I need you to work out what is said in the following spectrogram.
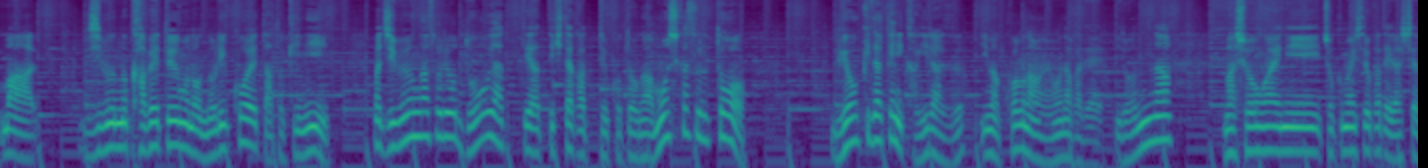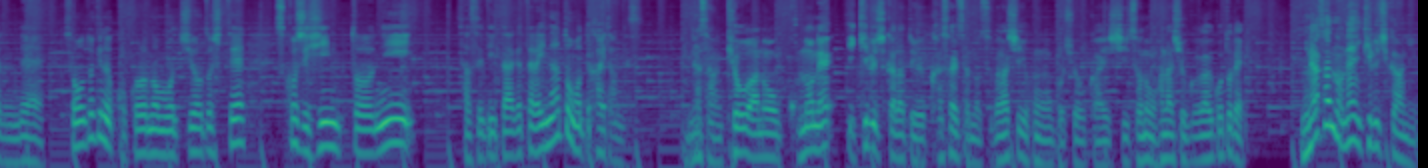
まあ自分の壁というものを乗り越えた時に、まあ、自分がそれをどうやってやってきたかっていうことがもしかすると病気だけに限らず今コロナの世の中でいろんな、まあ、障害に直面している方いらっしゃるんでその時の心の持ちようとして少しヒントにさせていただけたらいいなと思って書いたんです。皆さん今日はあのこのね生きる力という笠井さんの素晴らしい本をご紹介しそのお話を伺うことで皆さんのね生きる力に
